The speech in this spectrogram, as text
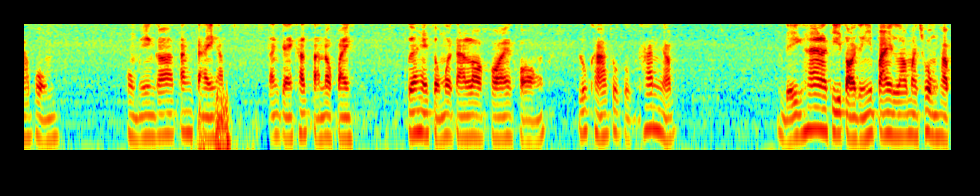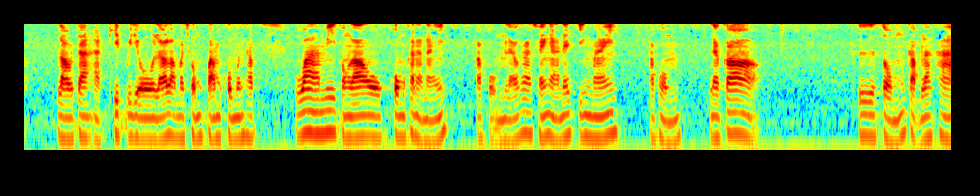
ครับผม ผมเองก็ตั้งใจครับ ตั้งใจคัดสรรออกไป เพื่อให้สมกับการรอคอยของลูกค้าทุกๆท่านครับ เดี๋ยวอีกห้านาทีต่อจากนี้ไปเรามาชมครับ เราจะอัดคลิปวิดีโอแล้วเรามาชมความคมกันครับ ว่ามีดของเราคมขนาดไหนครับผมแล้วก็ใช้งานได้จริงไหมครับผมแล้วก็ คือสมกับราคา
